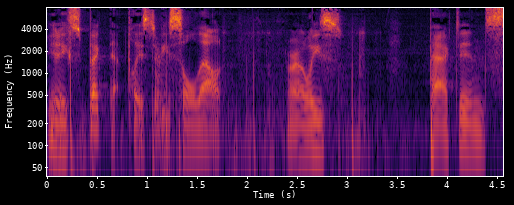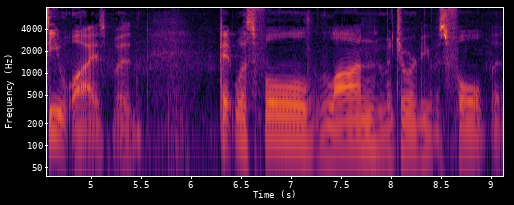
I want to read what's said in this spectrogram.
You'd expect that place to be sold out, or at least packed in seat wise, but pit was full, lawn majority was full, but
